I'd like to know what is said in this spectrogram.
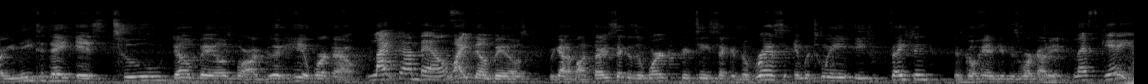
All you need today is two dumbbells for our good HIIT workout. Light dumbbells. Light dumbbells. We got about 30 seconds of work, 15 seconds of rest in between each station. Let's go ahead and get this workout in. Let's get it.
